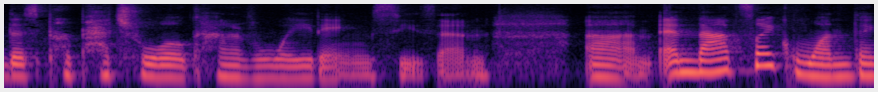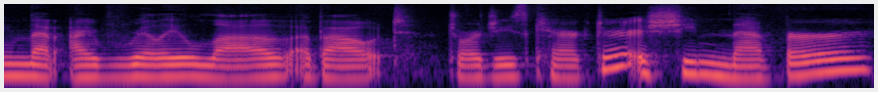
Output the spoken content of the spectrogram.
this perpetual kind of waiting season. Um, and that's like one thing that I really love about Georgie's character is she never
